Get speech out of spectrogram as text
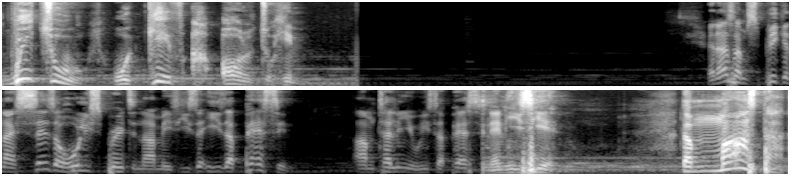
we too will give our all to him. And as I'm speaking, I sense the Holy Spirit in our midst. He's a, he's a person. I'm telling you, he's a person, and he's here. The master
